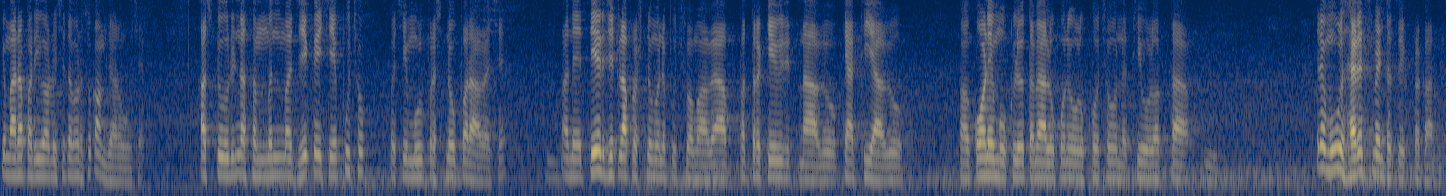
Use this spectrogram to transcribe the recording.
કે મારા પરિવાર વિશે તમારે શું કામ જાણવું છે? આ સ્ટોરીના સંબંધમાં જે કંઈ છે એ પૂછો. પછી મૂળ પ્રશ્ન ઉપર આવે છે. અને તેર જેટલા પ્રશ્નો મને પૂછવામાં આવ્યા આ પત્ર કેવી રીતના આવ્યો? ક્યાંથી આવ્યો? કોણે મોકલ્યો? તમે આ લોકોને ઓળખો છો નથી ઓળખતા? એટલે મૂળ હેરેસમેન્ટ હતું એક પ્રકારનું.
